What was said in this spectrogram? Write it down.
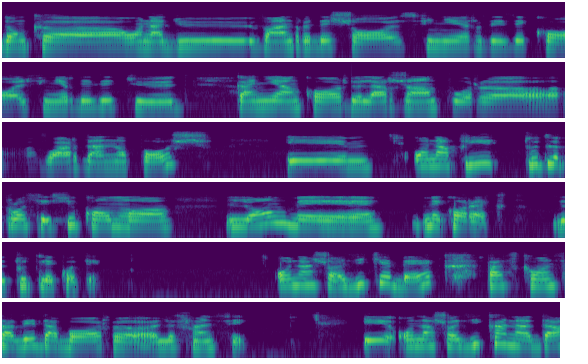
Donc, euh, on a dû vendre des choses, finir des écoles, finir des études, gagner encore de l'argent pour euh, avoir dans nos poches. Et euh, on a pris tout le processus comme euh, long mais, mais correct de tous les côtés. On a choisi Québec parce qu'on savait d'abord euh, le français. Et on a choisi Canada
